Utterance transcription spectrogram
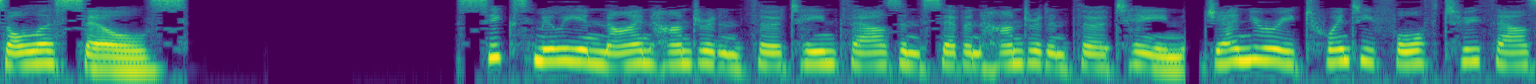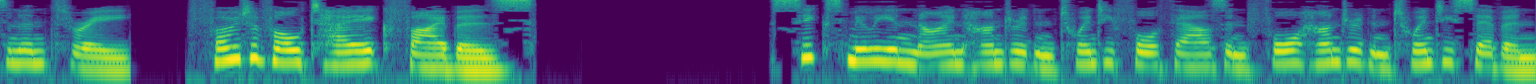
solar cells. 6,913,713, January 24, 2003. Photovoltaic fibers. 6,924,427,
